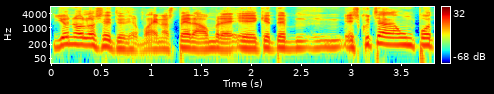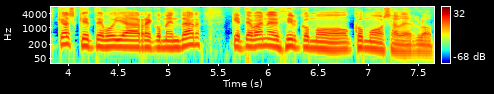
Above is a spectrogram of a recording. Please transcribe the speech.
yo no lo sé. Tú dices, bueno, espera, hombre, eh, que te mm, escucha un podcast que te voy a recomendar que te van a decir cómo, cómo saberlo.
